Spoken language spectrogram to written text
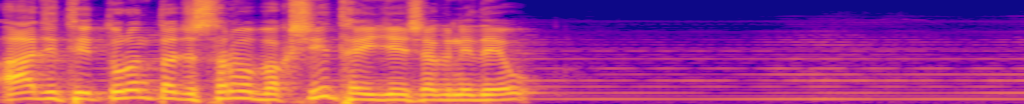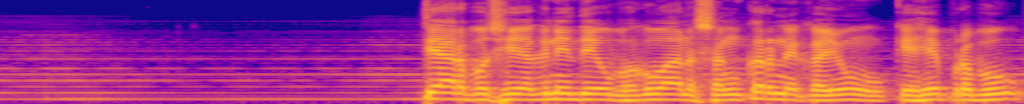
આજથી તુરંત જ સર્વભક્ષી થઈ જઈશ અગ્નિદેવ. ત્યાર પછી અગ્નિદેવ ભગવાન શંકરને કહ્યું કે, હે પ્રભુ,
